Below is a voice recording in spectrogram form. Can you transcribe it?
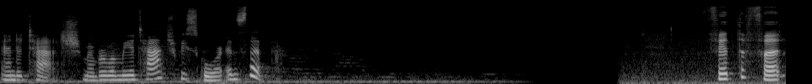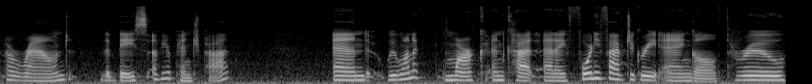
and attach. Remember when we attach, we score and slip. Fit the foot around the base of your pinch pot and we want to mark and cut at a 45 degree angle through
